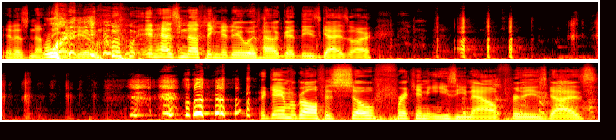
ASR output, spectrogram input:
It has nothing What to do do. it has nothing to do with how good these guys are. the game of golf is so freaking easy now for these guys.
